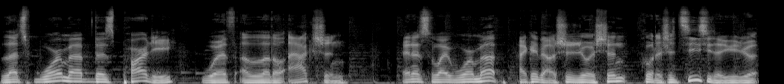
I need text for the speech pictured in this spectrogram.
Let's warm up this party with a little action. 哎，那此外，warm up 还可以表示热身或者是机器的预热。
